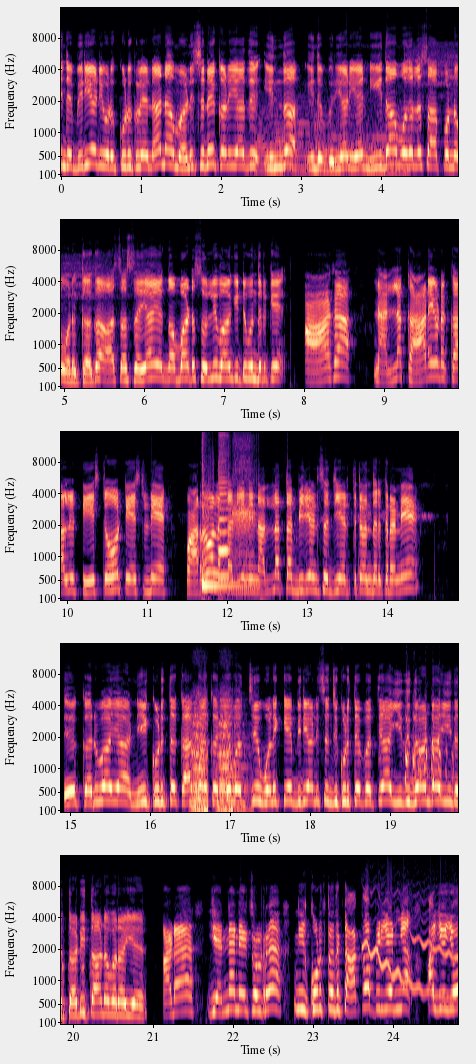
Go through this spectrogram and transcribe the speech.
இந்த பிரியாணி உனக்கு கொடுக்கலன்னா நான் மனுஷனே கிடையாது. இந்தா இந்த பிரியாணியை நீ தான் முதல்ல சாப்பிடணும். உனக்காக ஆசாசையா எங்க அம்மாட்ட சொல்லி வாங்கிட்டு வந்திருக்கேன். ஆகா நல்ல காடையோட காலு டேஸ்டோ டேஸ்ட்டுனே பரவாயில்ல தடியனே நல்லா தான் பிரியாணி செஞ்சு எடுத்துட்டு வந்திருக்கிறனே. ஏ கருவாயா நீ கொடுத்த காக்கா கறியை வச்சு உனக்கே பிரியாணி செஞ்சு கொடுத்த பத்தியா? இதுதான்டா இந்த தடி தாண்டவராயே அட என்னண்ணே சொல்ற? நீ கொடுத்தது காக்கா பிரியாணியா? ஐயோ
